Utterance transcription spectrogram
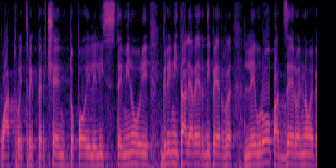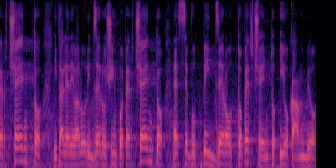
4,3%, poi le liste minori Green Italia Verdi per l'Europa 0,9%, Italia dei Valori 0,5%, SVP 0,8%, Io Cambio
